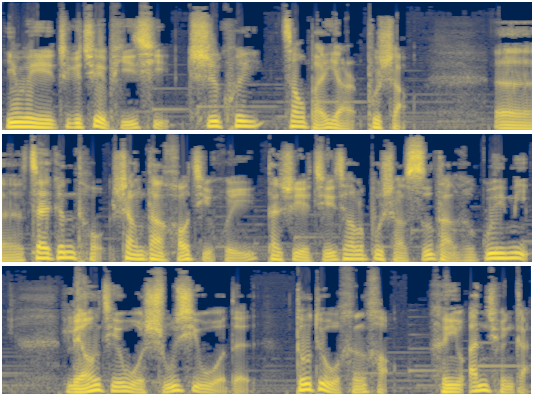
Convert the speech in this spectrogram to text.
因为这个倔脾气，吃亏遭白眼儿不少。呃，栽跟头上当好几回，但是也结交了不少死党和闺蜜，了解我、熟悉我的都对我很好，很有安全感。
